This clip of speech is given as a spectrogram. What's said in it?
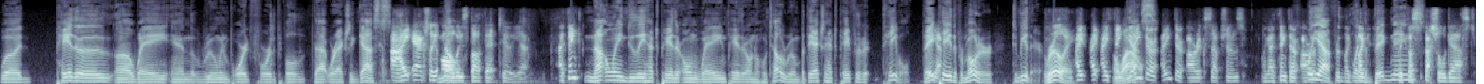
would pay the uh, way and the room and board for the people that were actually guests. I actually No. always thought that too. Yeah, I think Not only do they have to pay their own way and pay their own hotel room, but they actually have to pay for the table. They Yeah. pay the promoter to be there. Really? I, I, I think wow. I think there I think there are exceptions. Like I think there are. Well, yeah, for like like, the big like names. the special guest.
